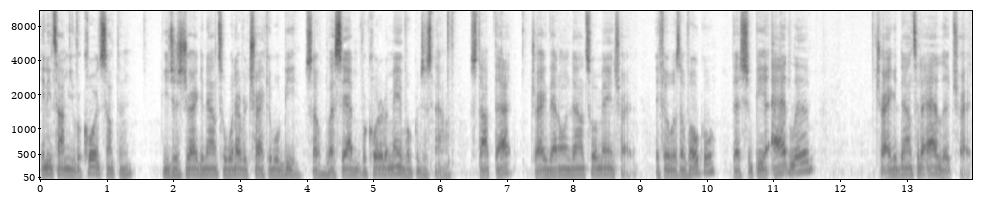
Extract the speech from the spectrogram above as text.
Anytime you record something, you just drag it down to whatever track it will be. So let's say I recorded a main vocal just now. Stop that, drag that on down to a main track. If it was a vocal that should be an ad lib, drag it down to the ad lib track.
